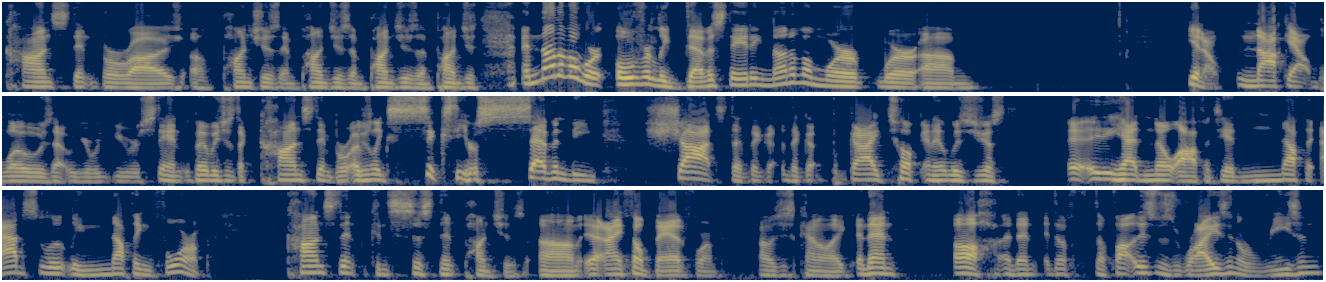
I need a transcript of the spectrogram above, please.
constant barrage of punches and punches and punches and punches, and none of them were overly devastating. None of them were were um, you know, knockout blows that you were you were standing, but it was just a constant. bar- It was like sixty or seventy shots that the the guy took, and it was just eh, he had no offense. He had nothing, absolutely nothing for him. Constant, consistent punches. Um, I felt bad for him. I was just kind of like, and then, oh, and then the the this was Rizin or Reason,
